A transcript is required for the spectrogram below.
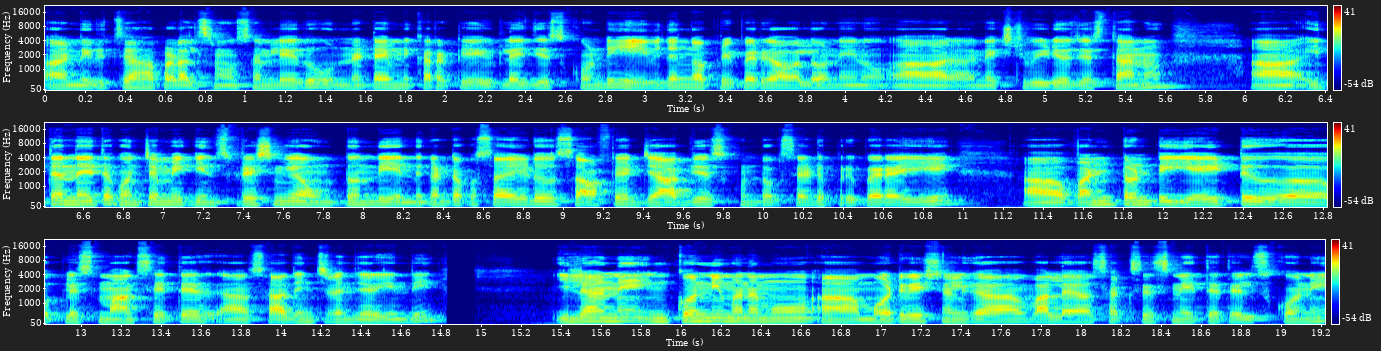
ఆ, నిరుత్సాహపడాల్సిన అవసరం లేదు ఉన్న టైంని కరెక్ట్గా యూటిలైజ్ చేసుకోండి. ఏ విధంగా ప్రిపేర్ కావాలో నేను నెక్స్ట్ వీడియో చేస్తాను. ఇతను అయితే కొంచెం మీకు ఇన్స్పిరేషన్గా ఉంటుంది. ఎందుకంటే ఒక సైడ్ సాఫ్ట్వేర్ జాబ్ చేసుకుంటూ ఒక సైడ్ ప్రిపేర్ అయ్యి one twenty eight plus marks అయితే సాధించడం జరిగింది. ఇలానే ఇంకొన్ని మనము మోటివేషనల్గా వాళ్ళ సక్సెస్ని అయితే తెలుసుకొని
